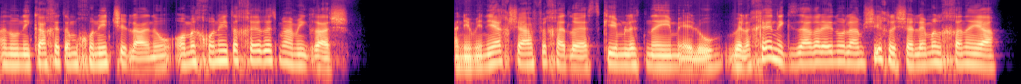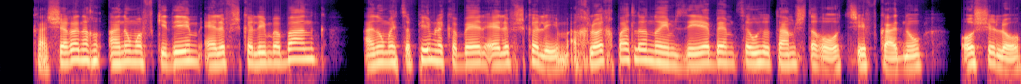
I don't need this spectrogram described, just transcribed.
אנו ניקח את המכונית שלנו או מכונית אחרת מהמגרש. אני מניח שאף אחד לא יסכים לתנאים אלו, ולכן נגזר עלינו להמשיך לשלם על חנייה. כאשר אנו מפקידים אלף שקלים בבנק, אנו מצפים לקבל אלף שקלים, אך לא אכפת לנו אם זה יהיה באמצעות אותם שטרות שהפקדנו, או שלא,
